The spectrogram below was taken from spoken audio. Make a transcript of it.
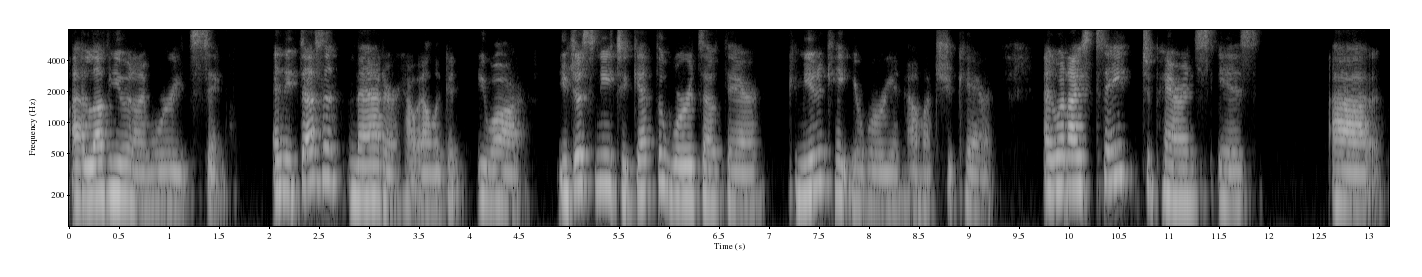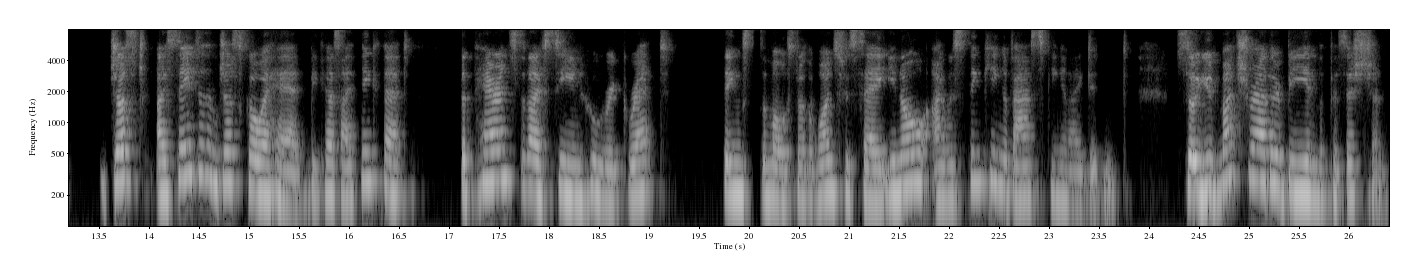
I love you and I'm worried sick. And it doesn't matter how elegant you are. You just need to get the words out there, communicate your worry and how much you care. And what I say to parents is uh, just I say to them, just go ahead, because I think that the parents that I've seen who regret things the most are the ones who say, you know, I was thinking of asking and I didn't. So you'd much rather be in the position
